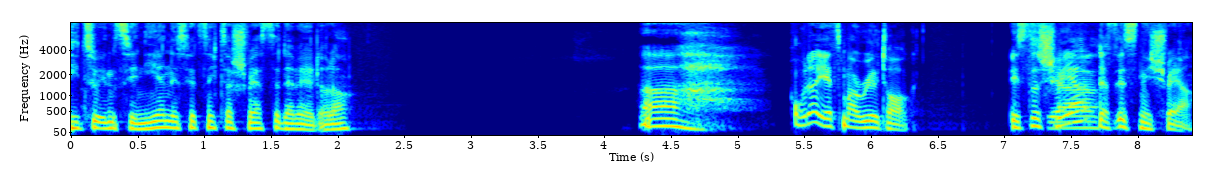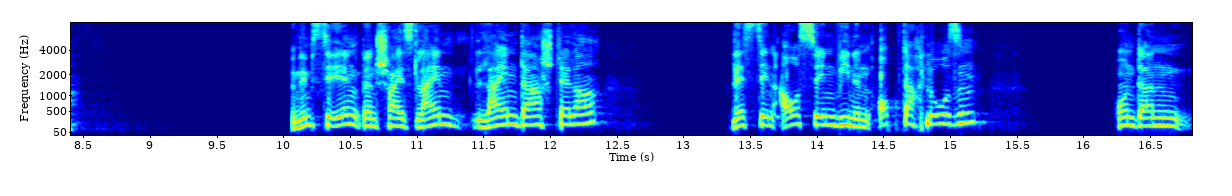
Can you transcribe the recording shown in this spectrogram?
die zu inszenieren, ist jetzt nicht das Schwerste der Welt, oder? Ah. Oder jetzt mal Real Talk. Ist das schwer? Ja. Das ist nicht schwer. Du nimmst dir irgendeinen scheiß Laien- Laiendarsteller, lässt den aussehen wie einen Obdachlosen und dann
